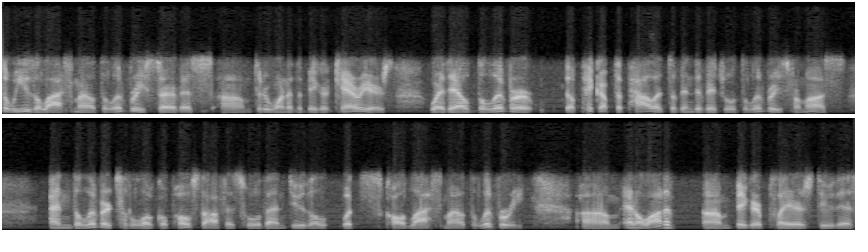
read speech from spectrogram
So we use a last mile delivery service um, through one of the bigger carriers, where they'll deliver, they'll pick up the pallets of individual deliveries from us and deliver to the local post office, who will then do the what's called last mile delivery. Um, and a lot of um, bigger players do this,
